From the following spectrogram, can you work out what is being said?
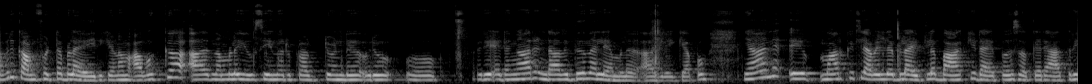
അവർ കംഫർട്ടബിൾ ആയിരിക്കണം. അവർക്ക് നമ്മൾ യൂസ് ചെയ്യുന്ന ഒരു പ്രൊഡക്റ്റ് കൊണ്ട് ഒരു ഒരു ഇടങ്ങാറുണ്ടാവരുത് എന്നല്ലേ നമ്മൾ ആഗ്രഹിക്കുക അപ്പം ഞാൻ മാർക്കറ്റിൽ അവൈലബിൾ ആയിട്ടുള്ള ബാക്കി ഡയപ്പേഴ്സൊക്കെ രാത്രി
